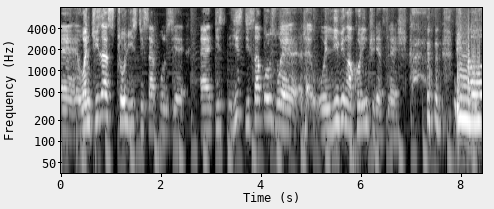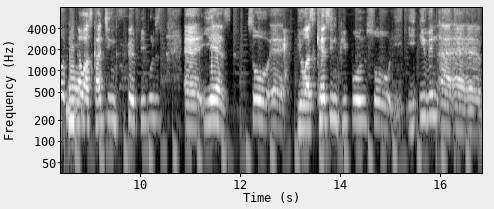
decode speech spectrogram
uh, when Jesus told his disciples here, uh, dis- his disciples were were living according to the flesh. Peter, Mm, Peter mm. was cutting people's uh, ears. So uh, he was cursing people. So he, he even uh, uh,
